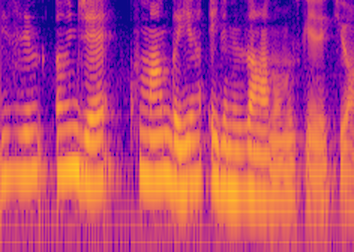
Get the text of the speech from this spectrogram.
Bizim önce kumandayı elimize almamız gerekiyor.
